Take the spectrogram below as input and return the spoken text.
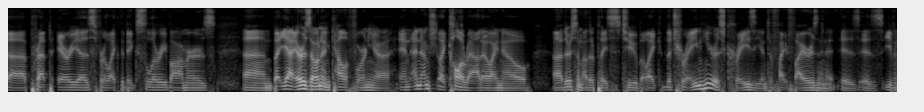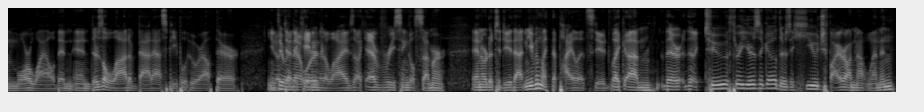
uh, prep areas for like the big slurry bombers. Um, but yeah, Arizona and California, and and I'm sure like Colorado, I know. Uh, there's some other places too, but like the terrain here is crazy, and to fight fires in it is is even more wild. And and there's a lot of badass people who are out there, you know, Doing dedicating their lives like every single summer in order to do that. And even like the pilots, dude. Like um, there, like two three years ago, there's a huge fire on Mount Lemmon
